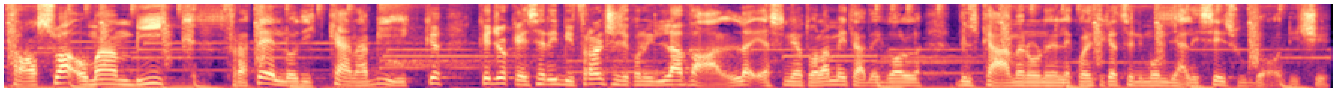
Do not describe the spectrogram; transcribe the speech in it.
François Oman Bic, fratello di Kanabik, che gioca in Serie B francese con il Laval e ha segnato la metà dei gol del Camerun nelle qualificazioni mondiali 6 su 12.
